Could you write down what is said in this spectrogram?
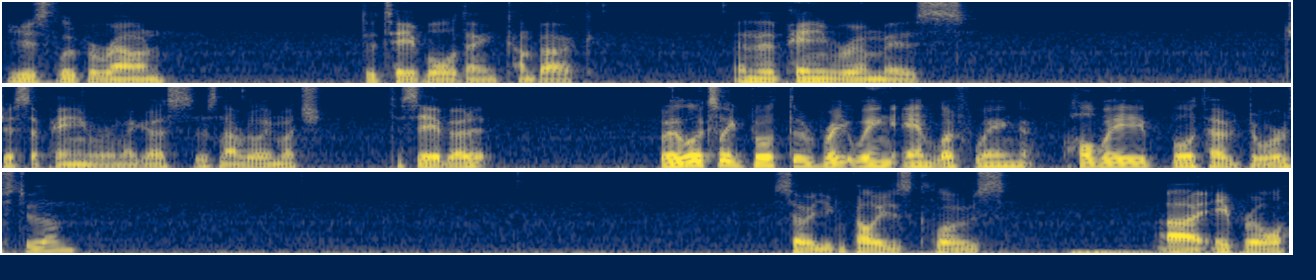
you just loop around the table, then come back. And then the painting room is just a painting room, I guess. There's not really much to say about it. But it looks like both the right wing and left wing hallway both have doors to them. So you can probably just close uh, April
